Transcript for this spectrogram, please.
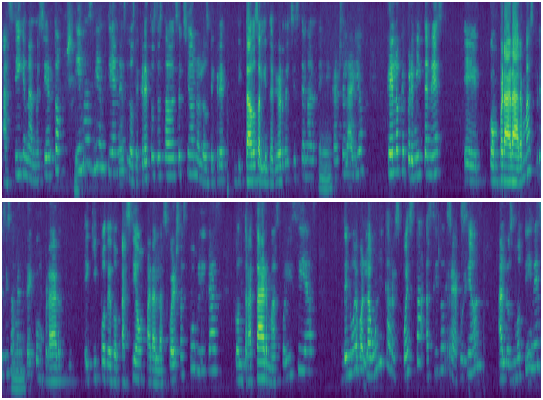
asigna, ¿no es cierto? sí, Y más bien tienes los decretos de estado de excepción o los decretos dictados al interior del sistema Ujú. carcelario, que lo que permiten es eh, comprar armas, precisamente, comprar equipo de dotación para las fuerzas públicas, contratar más policías. De nuevo, la única respuesta ha sido reacción a los motines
